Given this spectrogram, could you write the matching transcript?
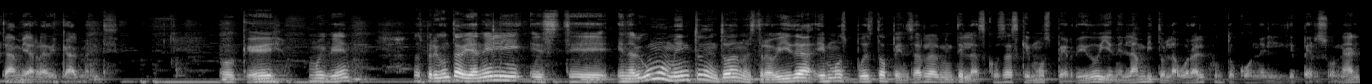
Cambia radicalmente. Ok, muy bien. Nos pregunta Vianelli, este, ¿en algún momento en toda nuestra vida hemos puesto a pensar realmente las cosas que hemos perdido y en el ámbito laboral junto con el de personal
